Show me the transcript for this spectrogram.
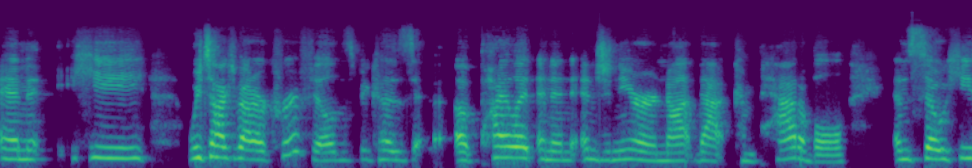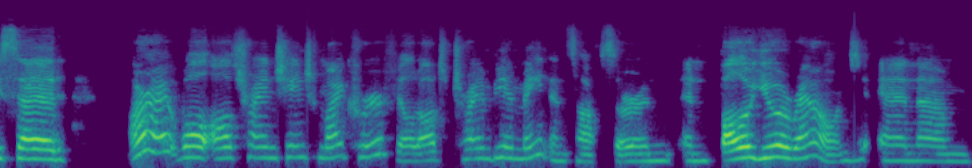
And he, we talked about our career fields because a pilot and an engineer are not that compatible. And so he said, all right, well, I'll try and change my career field. I'll try and be a maintenance officer and, and follow you around. And, um,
